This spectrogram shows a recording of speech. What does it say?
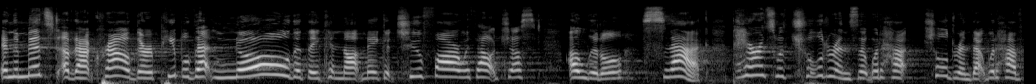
In the midst of that crowd, there are people that know that they cannot make it too far without just a little snack. Parents with children that would have children that would have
